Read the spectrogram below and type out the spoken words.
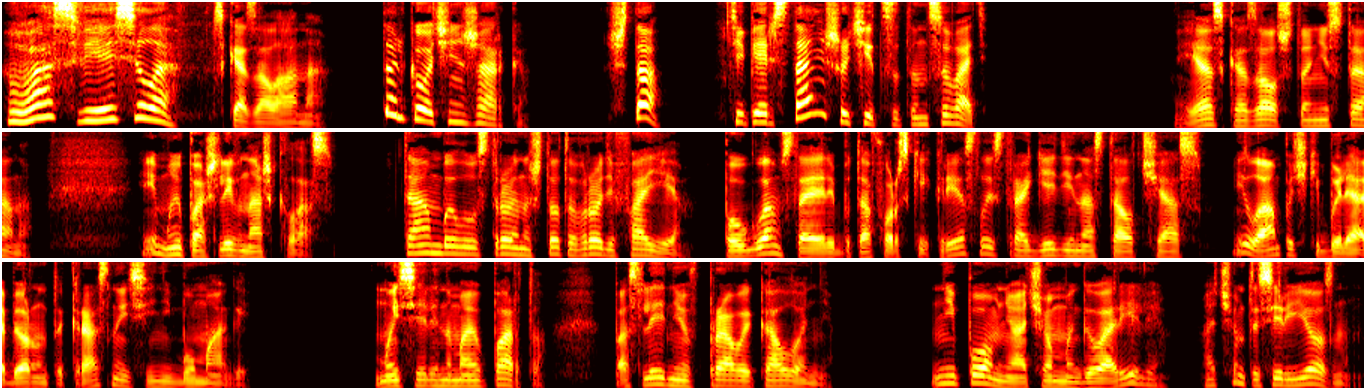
«Вас весело», — сказала она. «Только очень жарко. Что, теперь станешь учиться танцевать?» Я сказал, что не стану. И мы пошли в наш класс. Там было устроено что-то вроде фойе. По углам стояли бутафорские кресла, из трагедии настал час, и лампочки были обернуты красной и синей бумагой. Мы сели на мою парту, последнюю в правой колонне. Не помню, о чем мы говорили, о чем-то серьезном,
